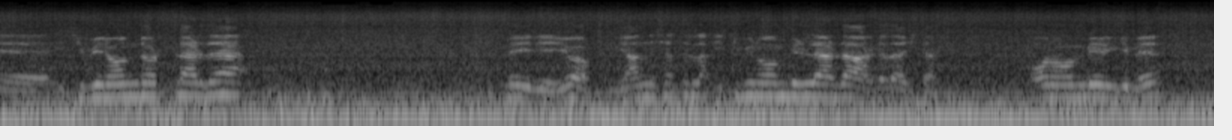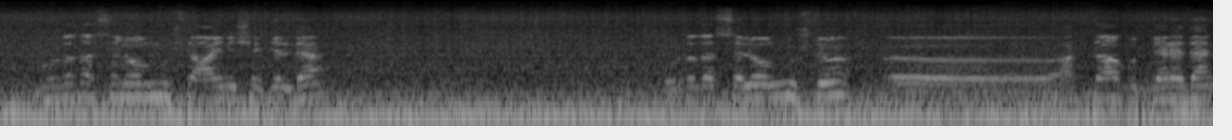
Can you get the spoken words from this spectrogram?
Ee, 2014'lerde neydi? Yok. Yanlış hatırla 2011'lerde arkadaşlar. 10-11 gibi. Burada da sel olmuştu aynı şekilde. Burada da sel olmuştu. Ee, hatta bu dereden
